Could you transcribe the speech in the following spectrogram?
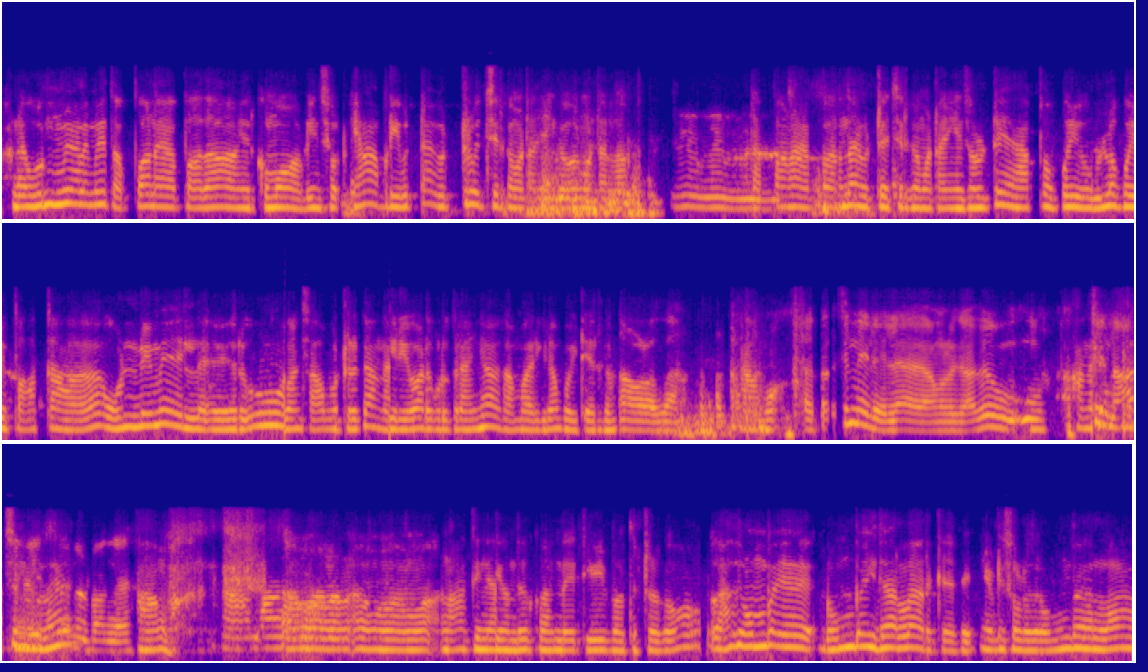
ஆனா உண்மையாலுமே தப்பான ஆப்பா தான் இருக்குமோ அப்படின்னு சொல்லி ஏன்னா அப்படி விட்டா விட்டு வச்சிருக்க மாட்டாங்க கவர்மெண்ட் எல்லாம். தப்பான ஆப்பா இருந்தா விட்டு வச்சிருக்க மாட்டாங்கன்னு சொல்லிட்டு ஆப்ப போய் உள்ள போய் பார்த்தா ஒண்ணுமே இல்ல. வெறும் சாப்பிட்டு இருக்கு அந்த ரிவார்டு கொடுக்குறாங்க. அதை சம்பாதிக்கலாம் போயிட்டே இருக்காங்க அவ்வளவுதான். ஆமா. அது பிரச்சனை இல்லை இல்ல. அவங்களுக்கு ஆமா. நார்த் இந்தியா வந்து உட்காந்து டிவி பார்த்துட்டு இருக்கோம். அது ரொம்ப ரொம்ப இதெல்லாம் இருக்காது. எப்படி சொல்றது? ரொம்ப எல்லாம்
